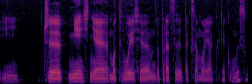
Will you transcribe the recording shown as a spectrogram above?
i czy mięśnie motywuje się do pracy tak samo jak, jak umysł?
